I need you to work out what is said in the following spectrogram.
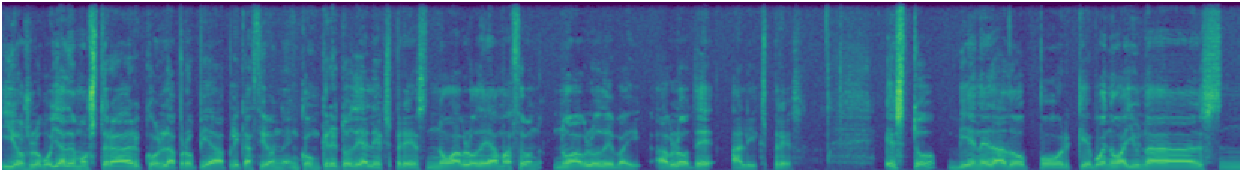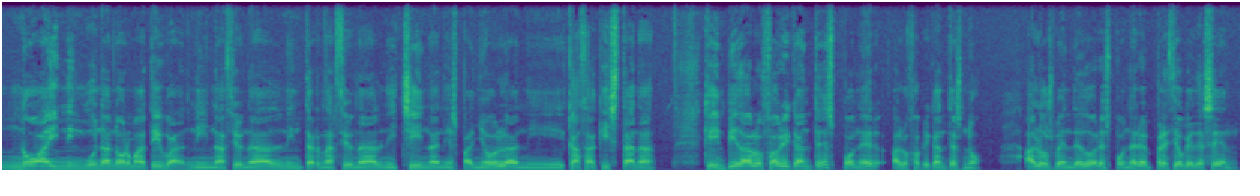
Y os lo voy a demostrar con la propia aplicación en concreto de AliExpress. No hablo de Amazon, no hablo de eBay, hablo de AliExpress. Esto viene dado porque, bueno, hay unas, no hay ninguna normativa, ni nacional, ni internacional, ni china, ni española, ni kazakistana, que impida a los fabricantes poner, a los fabricantes no, a los vendedores poner el precio que deseen.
